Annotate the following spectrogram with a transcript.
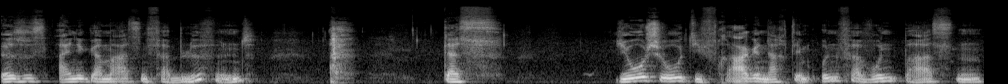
Es ist einigermaßen verblüffend, dass Joshu die Frage nach dem Unverwundbarsten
